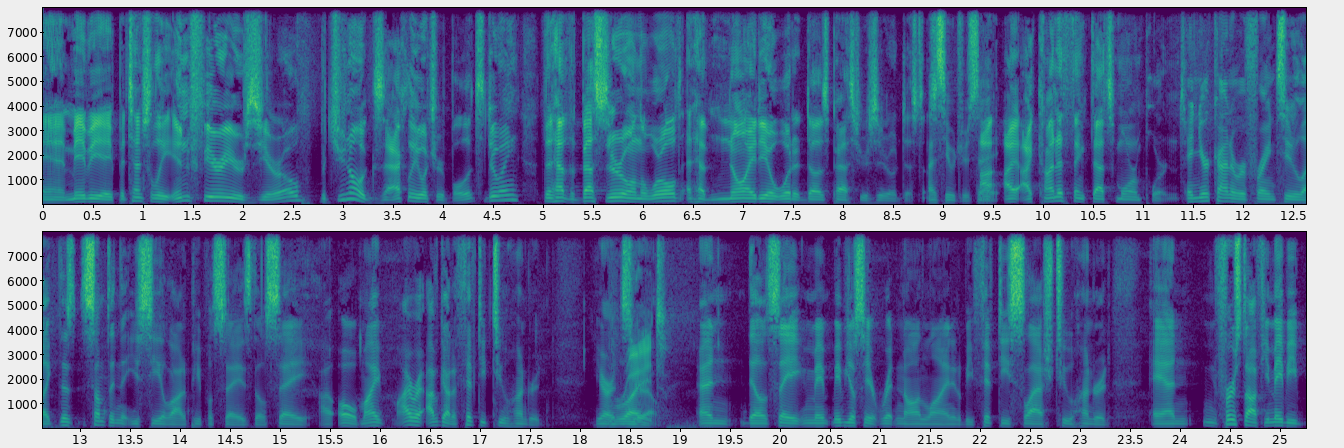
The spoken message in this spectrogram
and maybe a potentially inferior zero, but you know exactly what your bullet's doing, then have the best zero in the world and have no idea what it does past your zero distance. I see what you're saying. I, I, I kind of think that's more important. And you're kind of referring to like this something that you see a lot of people say is they'll say, uh, "Oh, my, I, I've got a 5200 yard right. zero," and they'll say maybe you'll see it written online. It'll be 50 slash 200. And first off, you may be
